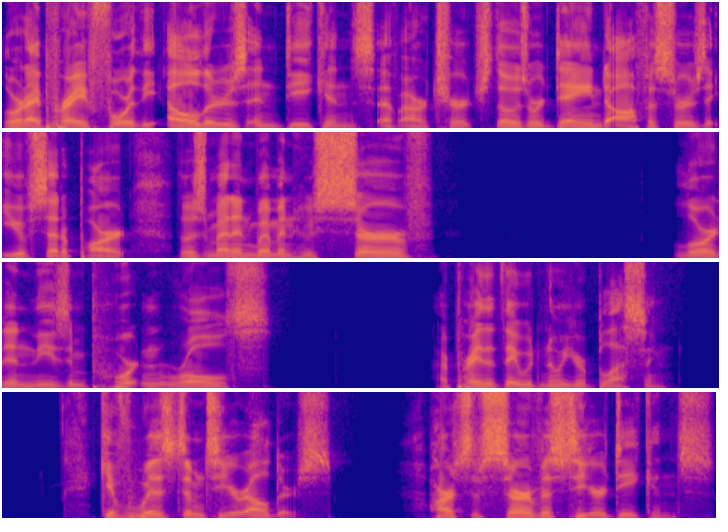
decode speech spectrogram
Lord, I pray for the elders and deacons of our church, those ordained officers that you have set apart, those men and women who serve, Lord, in these important roles. I pray that they would know your blessing. Give wisdom to your elders, hearts of service to your deacons.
